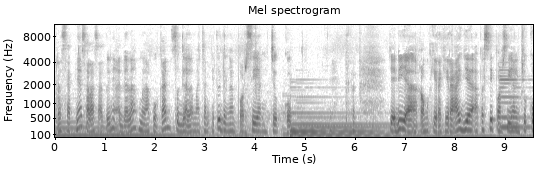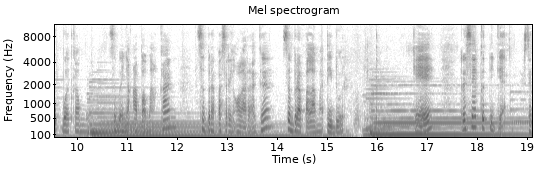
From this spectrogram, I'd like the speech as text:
resepnya salah satunya adalah melakukan segala macam itu dengan porsi yang cukup jadi ya kamu kira-kira aja apa sih porsi yang cukup buat kamu. Sebanyak apa makan, seberapa sering olahraga, seberapa lama tidur gitu. Oke. Resep ketiga. Resep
